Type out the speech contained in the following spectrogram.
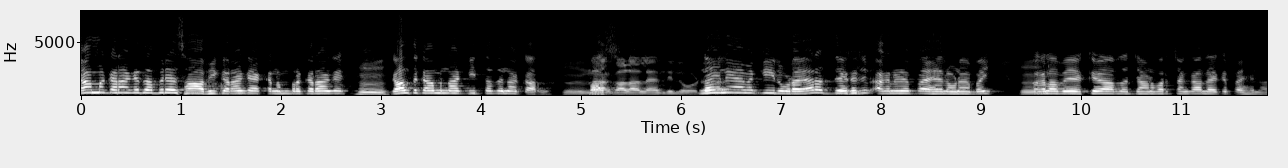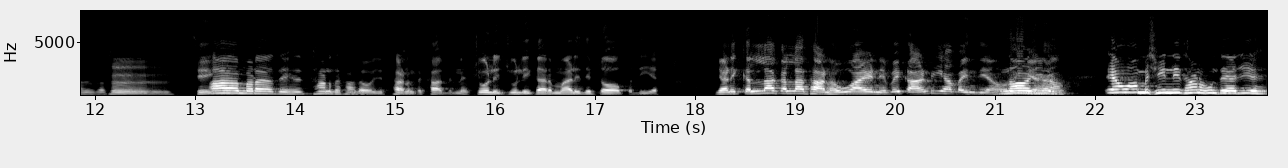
ਕੰਮ ਕਰਾਂਗੇ ਤਾਂ ਵੀਰੇ ਸਾਫ਼ ਹੀ ਕਰਾਂਗੇ ਇੱਕ ਨੰਬਰ ਕਰਾਂਗੇ। ਹੂੰ। ਗਲਤ ਕੰਮ ਨਾ ਕੀਤਾ ਤੇ ਨਾ ਕਰਨ। ਹੂੰ, ਨਾ ਬਸ। ਗਾਲਾਂ ਲੈਣ ਦੀ ਲੋੜ ਨਹੀਂ ਨਹੀਂ ਐਵੇਂ ਕੀ ਲੋੜ ਆ ਯਾਰ? ਦੇਖ ਜੀ ਅਗਲੇ ਨੇ ਪੈਸੇ ਲਾਉਣੇ ਆ ਬਾਈ। ਹੂੰ। ਅਗਲਾ ਵੇਖ ਕੇ ਆਪਦਾ ਜਾਨਵਰ ਚੰਗਾ ਲੈ ਕੇ ਪੈਸੇ ਲਾਵੇ ਬਸ। ਹੂੰ ਠੀਕ ਆ ਆ। ਮੜਾ ਦੇਖ ਥਣ ਦਿਖਾ ਲਓ ਜੀ ਥਣ ਦਿਖਾ ਦਿੰਨੇ ਝੋਲੀ ਝੂਲੀ ਕਰਮ ਵਾਲੀ ਦੀ ਟੌਪ ਦੀ ਆ। ਯਾਨੀ ਕੱਲਾ ਕੱਲਾ ਥਣ ਹੋਊ ਆਏ ਨਹੀਂ ਬਈ ਕਾਂਟੀਆਂ ਪੈਂਦੀਆਂ ਨਾ ਜੀ ਹੋਣਗੀਆਂ ਨਾ। ਇਹ ਆ ਮਸ਼ੀਨੀ ਥਣ ਹੁੰਦੇ ਆ ਜੀ ਇਹ।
